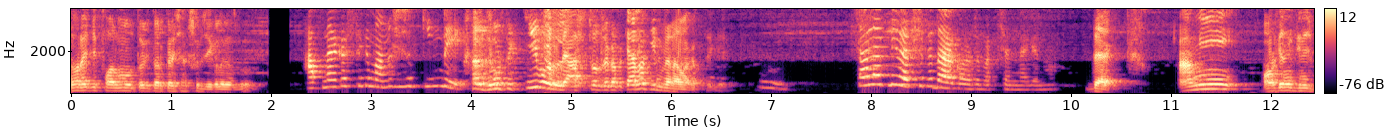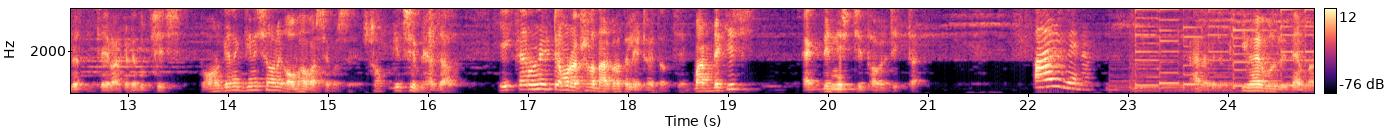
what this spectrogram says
ধরে যে ফলমূল তরি তরকারি শাকসবজি এগুলো বেচবো। আপনার কাছ থেকে মানুষ এসব কিনবে? আর জোর তুই কি বললে? আশ্চর্য কথা কেন কিনবে না আমার কাছ থেকে? তাহলে আপনি ব্যবসাটা দাঁড় করাতে পারছেন না কেন? দেখ আমি অর্গানিক জিনিস বেচতে চাই মার্কেটে বুঝছিস? তো অর্গানিক জিনিসের অনেক অভাব আশেপাশে সবকিছুই ভেজাল। এই কারণে একটু আমার ব্যবসাটা দাঁড় করতে লেট হয়ে যাচ্ছে। বাট দেখিস একদিন নিশ্চিত হবে ঠিকঠাক। পারবেন আপনি। আরে বেটা, কীভাবে বুঝলি তুই আমরা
